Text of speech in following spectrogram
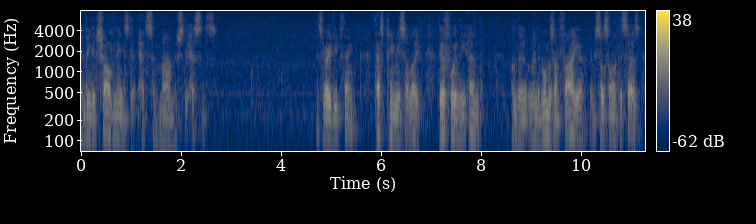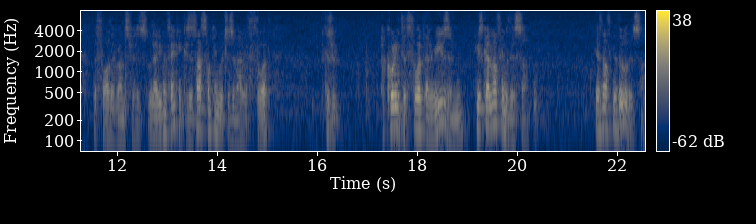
And being a child means the etzem mamish, the essence. It's a very deep thing. That's Pneumius Alev. Therefore, in the end, when the when the room is on fire, Rabbi Sol says, the father runs for his, without even thinking, because it's not something which is a matter of thought. Because according to thought and reason, he's got nothing with his son. He has nothing to do with his son.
